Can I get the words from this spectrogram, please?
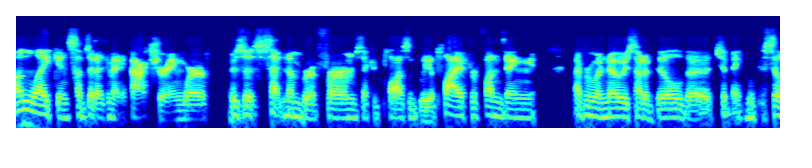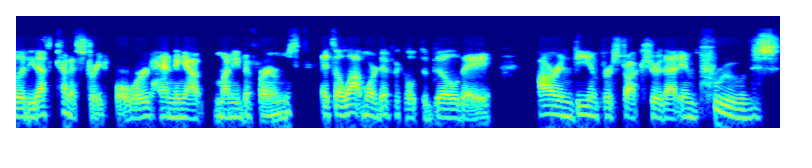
unlike in subsidized manufacturing where there's a set number of firms that could plausibly apply for funding everyone knows how to build a chip making facility that's kind of straightforward handing out money to firms. It's a lot more difficult to build a r&d infrastructure that improves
